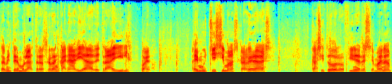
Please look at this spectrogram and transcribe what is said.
También tenemos las Trans Gran Canaria de trail. Bueno, hay muchísimas carreras, casi todos los fines de semana.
